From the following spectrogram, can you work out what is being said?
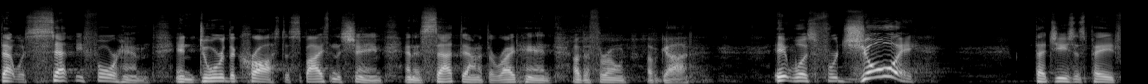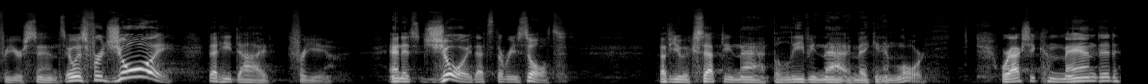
that was set before him endured the cross, despising the shame, and has sat down at the right hand of the throne of God. It was for joy that Jesus paid for your sins. It was for joy that he died for you. And it's joy that's the result of you accepting that, believing that, and making him Lord. We're actually commanded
